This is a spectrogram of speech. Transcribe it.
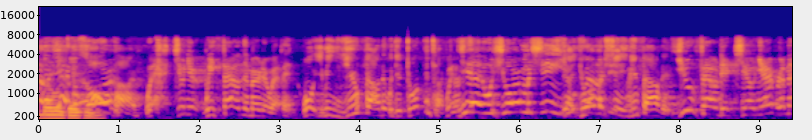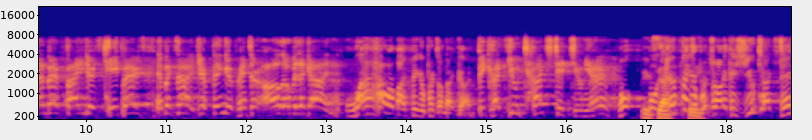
on bunny. No, it yeah, doesn't. all time. Well, Junior, we found the murder weapon. Well, you mean you found it with your dork detector? Yeah, it was your machine. Yeah, You your machine. It. You found it. You found it, Junior. Remember, finders keepers. And besides, your fingerprints are all over the gun Wow, how are my fingerprints on that gun? because you touched it, Junior. Well, well your fingerprints are on it because you touched it.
